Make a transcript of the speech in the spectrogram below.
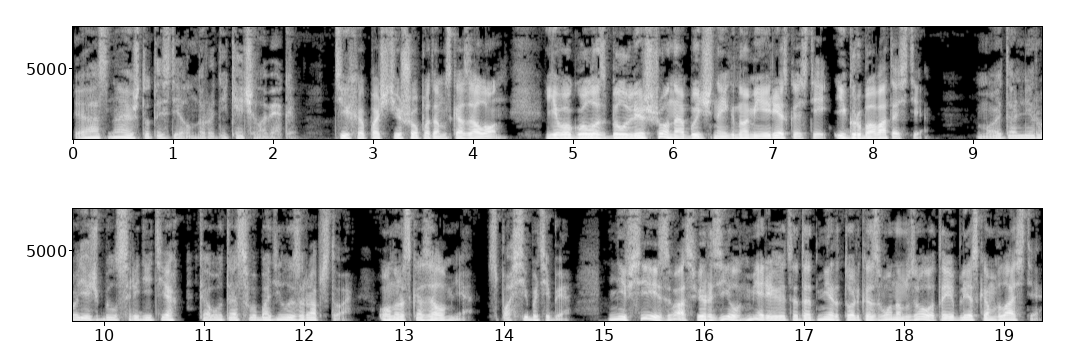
«Я знаю, что ты сделал на руднике, человек», — тихо, почти шепотом сказал он. Его голос был лишен обычной гномии резкости и грубоватости. «Мой дальний родич был среди тех, кого ты освободил из рабства. Он рассказал мне. Спасибо тебе. Не все из вас, Верзил, меряют этот мир только звоном золота и блеском власти.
